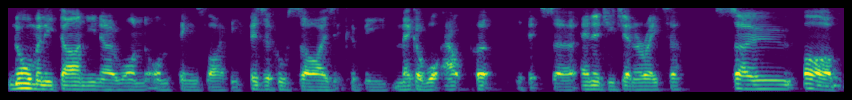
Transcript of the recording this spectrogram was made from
normally done, you know, on, on things like the physical size. It could be megawatt output if it's an energy generator. So, Barb,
